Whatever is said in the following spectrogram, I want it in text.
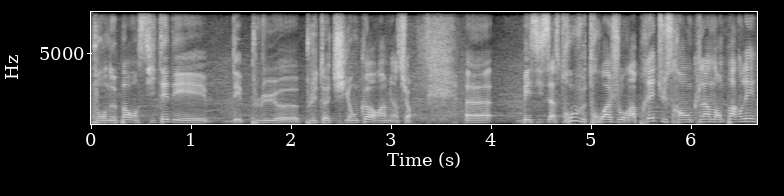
pour ne pas en citer des, des plus, plus touchy encore, hein, bien sûr. mais si ça se trouve, trois jours après, tu seras enclin d'en parler.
